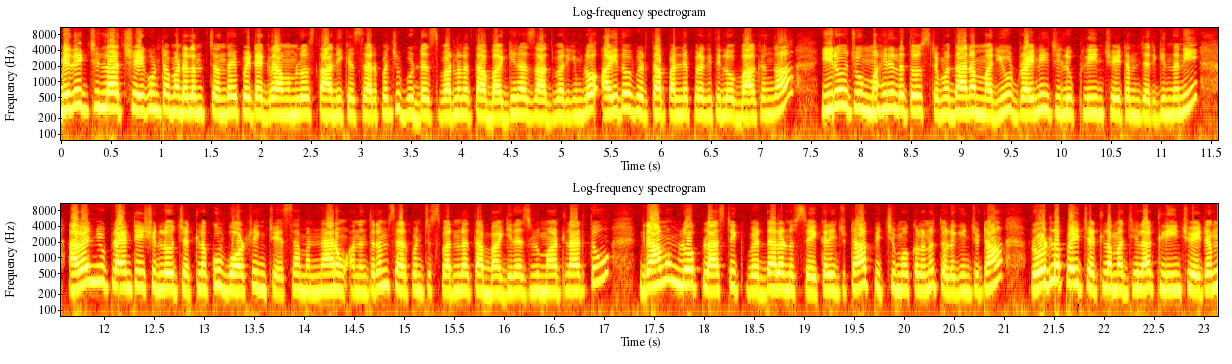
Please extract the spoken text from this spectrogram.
మెదక్ జిల్లా చేగుంట మండలం చందైపేట గ్రామంలో స్థానిక సర్పంచ్ బుడ్డ స్వర్ణలత భాగ్యరాజ్ ఆధ్వర్యంలో ఐదో విడత పల్లె ప్రగతిలో భాగంగా ఈ రోజు మహిళలతో శ్రమదానం మరియు డ్రైనేజీలు క్లీన్ చేయడం జరిగిందని అవెన్యూ ప్లాంటేషన్లో చెట్లకు వాటరింగ్ చేశామన్నారు. అనంతరం సర్పంచ్ స్వర్ణలత భాగ్యరాజులు మాట్లాడుతూ గ్రామంలో ప్లాస్టిక్ వ్యర్థాలను సేకరించుట పిచ్చి మొక్కలను తొలగించుట రోడ్లపై చెట్ల మధ్యలా క్లీన్ చేయడం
